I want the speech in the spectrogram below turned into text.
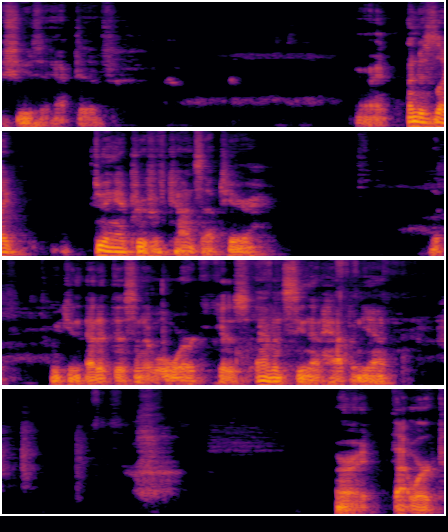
She's active. All right, I'm just like doing a proof of concept here. We can edit this and it will work because I haven't seen that happen yet. All right, that worked.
